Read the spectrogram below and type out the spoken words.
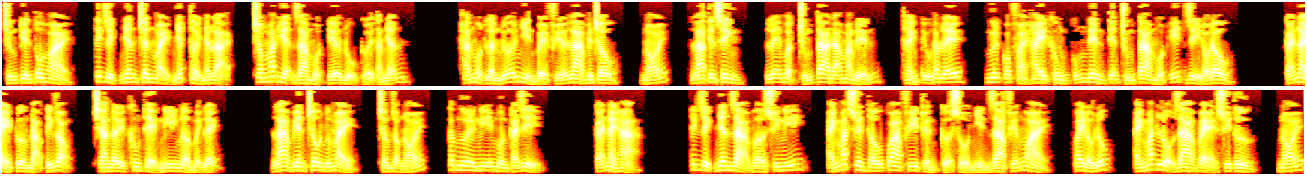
chứng kiến tô hoài, tích dịch nhân chân mày nhất thời nhân lại, trong mắt hiện ra một tia nụ cười tàn nhẫn. Hắn một lần nữa nhìn về phía la viên châu, nói, la tiên sinh, lễ vật chúng ta đã mang đến, thành tựu đáp lễ, ngươi có phải hay không cũng nên tiện chúng ta một ít gì đó đâu? Cái này cường đạo tính giọng, tràn đầy không thể nghi ngờ mệnh lệnh. La viên châu nhướng mày, trầm giọng nói, các ngươi nghĩ muốn cái gì? Cái này hả? Tích dịch nhân giả vờ suy nghĩ, ánh mắt xuyên thấu qua phi thuyền cửa sổ nhìn ra phía ngoài, quay đầu lúc ánh mắt lộ ra vẻ suy tư, nói,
